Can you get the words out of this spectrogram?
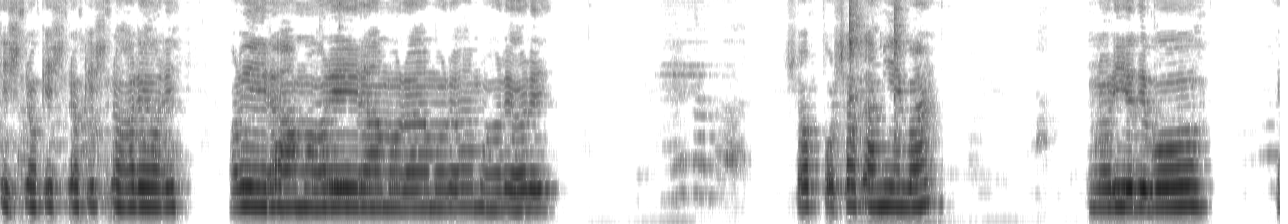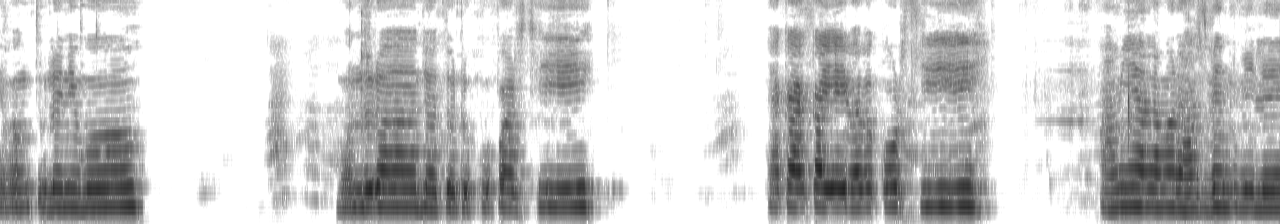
কৃষ্ণ কৃষ্ণ কৃষ্ণ, হরে হরে হরে রাম হরে রাম রাম রাম, হরে হরে। সব প্রসাদ আমি এবার নড়িয়ে দেব এবং তুলে নেব। বন্ধুরা, যতটুকু পারছি, একা একাই এইভাবে করছি। আমি আর আমার হাজবেন্ড মিলে।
